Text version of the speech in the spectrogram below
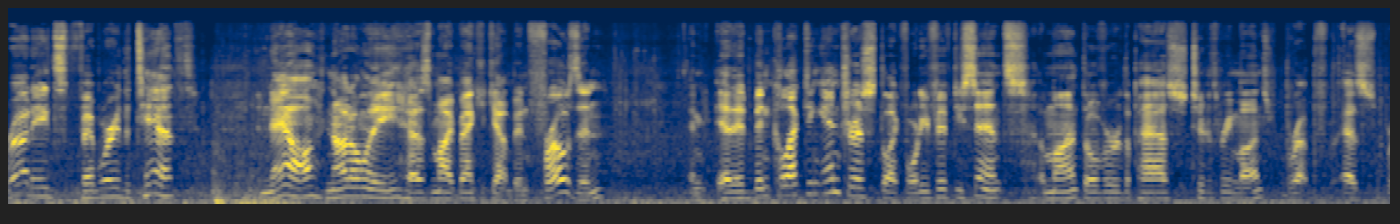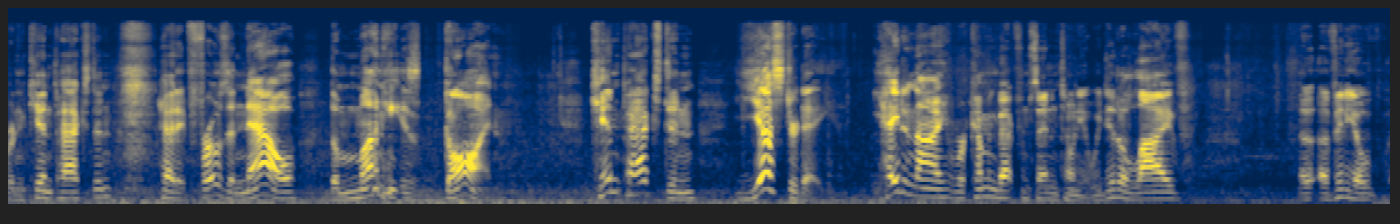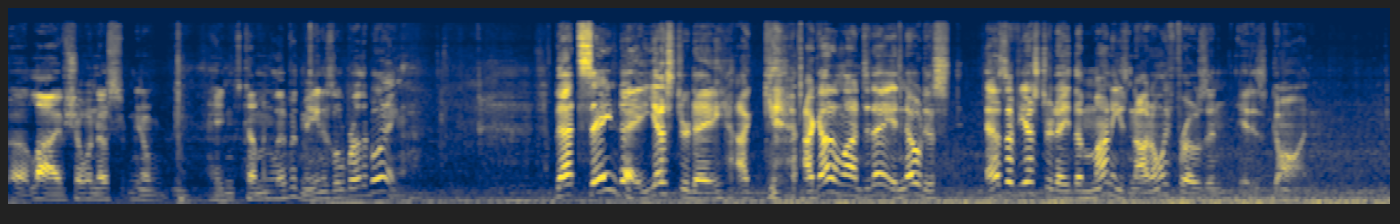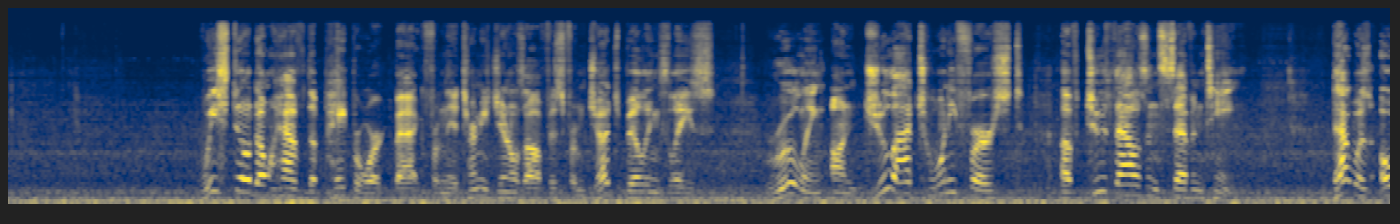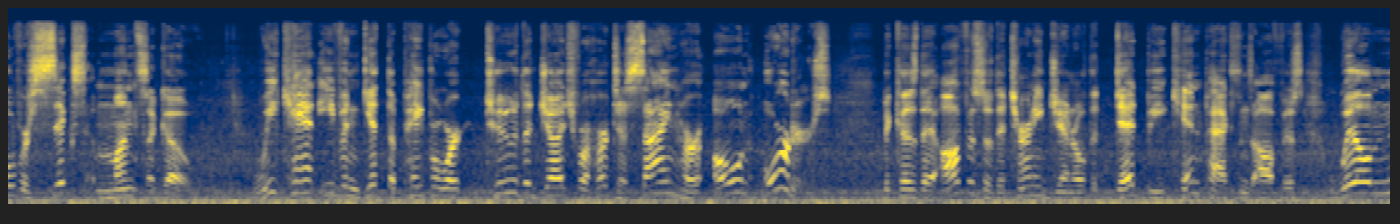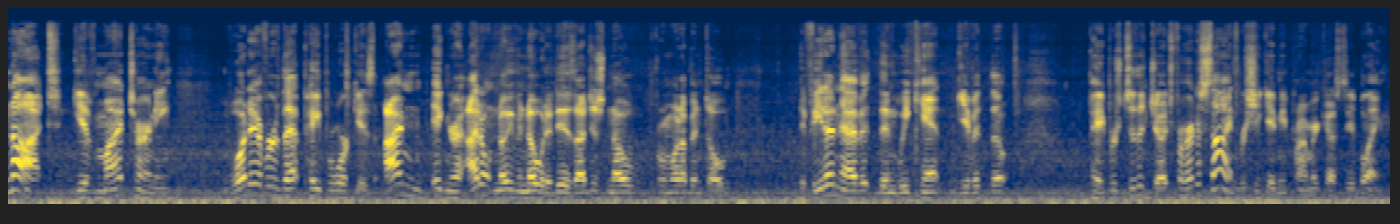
Alrighty, it's February the 10th. And now, not only has my bank account been frozen, and it had been collecting interest like 40 or 50 cents a month over the past two to three months as when Ken Paxton had it frozen. Now the money is gone. Ken Paxton, yesterday, Hayden and I were coming back from San Antonio. We did a live, a, a video uh, live showing us, you know, Hayden's coming to live with me and his little brother Blaine. That same day, yesterday, I, get, I got online today and noticed, as of yesterday, the money's not only frozen, it is gone. We still don't have the paperwork back from the Attorney General's office from Judge Billingsley's ruling on July 21st of 2017. That was over six months ago. We can't even get the paperwork to the judge for her to sign her own orders because the office of the attorney general, the deadbeat Ken Paxton's office, will not give my attorney whatever that paperwork is. I'm ignorant. I don't know, even know what it is. I just know from what I've been told. If he doesn't have it, then we can't give it the papers to the judge for her to sign, where she gave me primary custody of Blaine.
